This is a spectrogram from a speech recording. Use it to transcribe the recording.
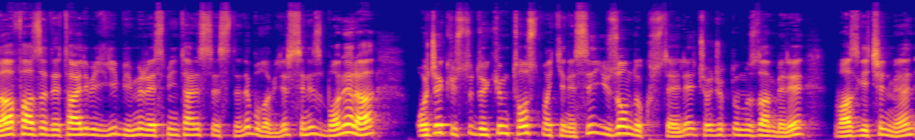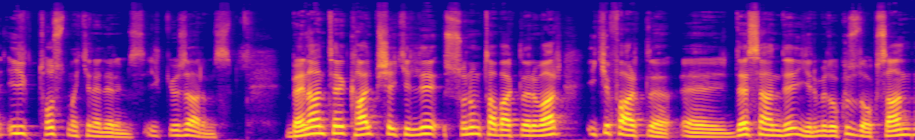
daha fazla detaylı bilgiyi BİM'in resmi internet sitesinde de bulabilirsiniz. Bonera ocaküstü döküm tost makinesi 119 TL. Çocukluğumuzdan beri vazgeçilmeyen ilk tost makinelerimiz, ilk göz ağrımız. Benante kalp şekilli sunum tabakları var. İki farklı e, desende 29.90.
